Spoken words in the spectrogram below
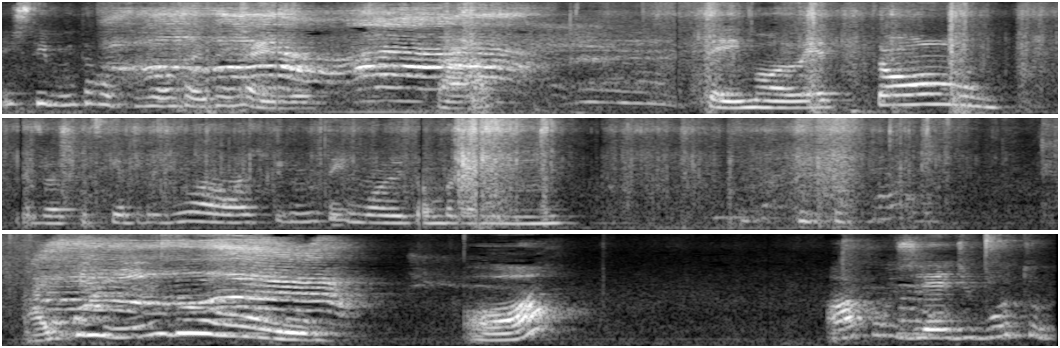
A gente tem muita roupa que não tá entendendo, tá? Tem moletom. Mas eu acho que esse aqui é pro João. Acho que não tem moletom pra mim. Ai, que lindo! Ó. Ó, com G de buto.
